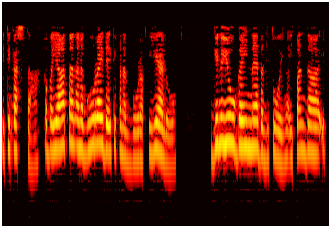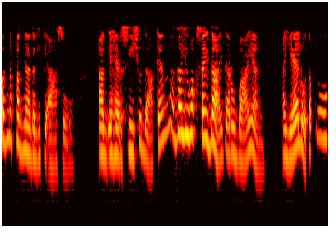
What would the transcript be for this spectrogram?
Iti kasta, kabayatan ang naguray da iti panagburak ti yelo, ginuyugay na dagitoy nga ipanda ipagnapag na dagiti aso. Ag ehersisyo da, ken agaliwaksay da iti arubayan, a yelo tapno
